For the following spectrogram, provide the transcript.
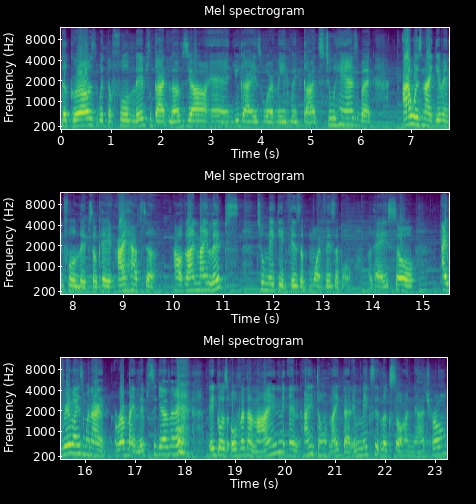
The girls with the full lips, God loves y'all and you guys were made with God's two hands, but I was not given full lips, okay? I have to outline my lips to make it visible, more visible, okay? So I realized when I rub my lips together, it goes over the line and I don't like that. It makes it look so unnatural,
